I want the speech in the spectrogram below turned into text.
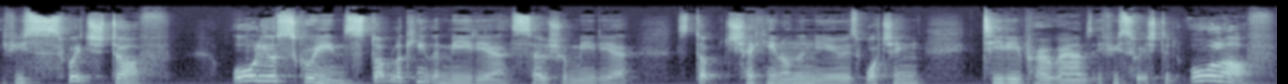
if you switched off all your screens, stop looking at the media, social media, stop checking on the news, watching TV programs, if you switched it all off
